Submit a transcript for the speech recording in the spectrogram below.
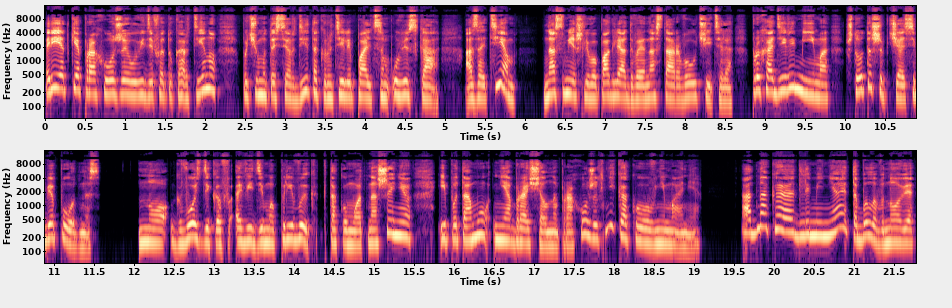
Редкие прохожие, увидев эту картину, почему-то сердито крутили пальцем у виска, а затем, насмешливо поглядывая на старого учителя, проходили мимо, что-то шепча себе под нос. Но Гвоздиков, видимо, привык к такому отношению и потому не обращал на прохожих никакого внимания. Однако для меня это было вновь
